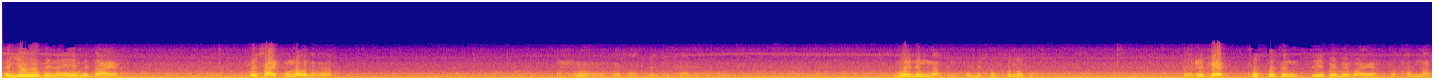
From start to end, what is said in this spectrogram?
ถ้า อยู่เป็นไรยังไม่ตายประสาทข้างนอกนะครับอืมประสาทเป็นประสาทมวยน้ำหนักมันเป็นทุกข์สลบอะไอ้แบบทุบไปซึ่งเสียไปไม่ไหวต้องทำหนัก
